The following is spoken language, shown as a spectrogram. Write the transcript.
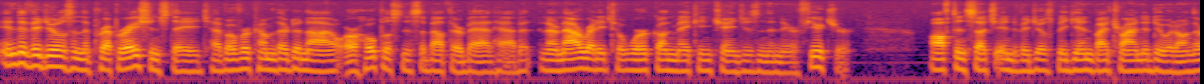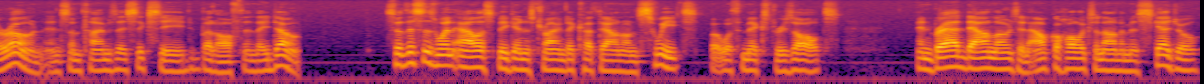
Individuals in the preparation stage have overcome their denial or hopelessness about their bad habit and are now ready to work on making changes in the near future. Often such individuals begin by trying to do it on their own, and sometimes they succeed, but often they don't. So this is when Alice begins trying to cut down on sweets, but with mixed results. And Brad downloads an Alcoholics Anonymous schedule,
